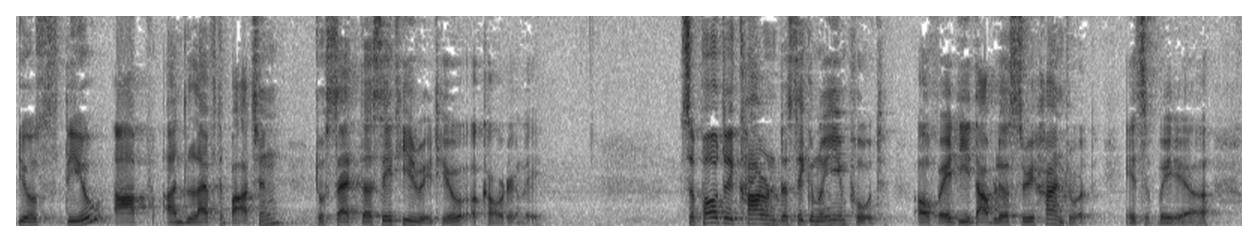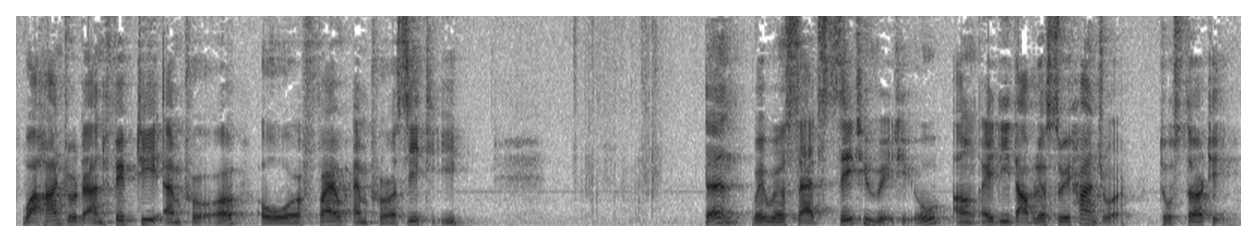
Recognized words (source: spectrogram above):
Use still up and left button to set the CT ratio accordingly. Suppose the current signal input of ADW300 is via 150 ampere or 5 ampere CT. Then we will set CT ratio on ADW300 to 30.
